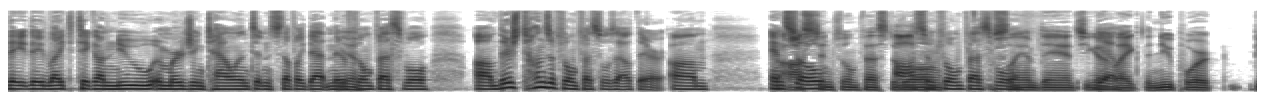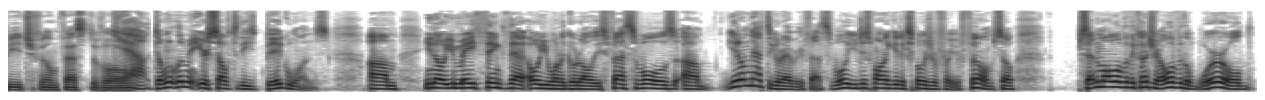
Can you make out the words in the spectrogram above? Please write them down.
they they like to take on new emerging talent and stuff like that in their Yeah. film festival. Um, there's tons of film festivals out there. Um, and the so Austin Film Festival, Austin Film Festival. Slamdance. You got Yeah. like the Newport Beach Film Festival. Yeah, don't limit yourself to these big ones. Um, you know, you may think that oh, you want to go to all these festivals. Um, you don't have to go to every festival. You just want to get exposure for your film. So send them all over the country, all over the world,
